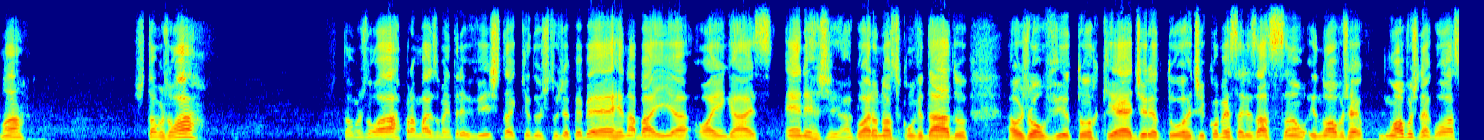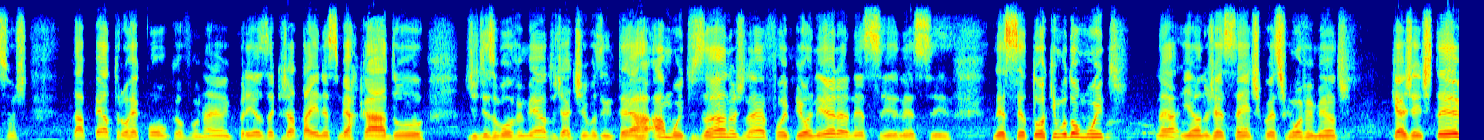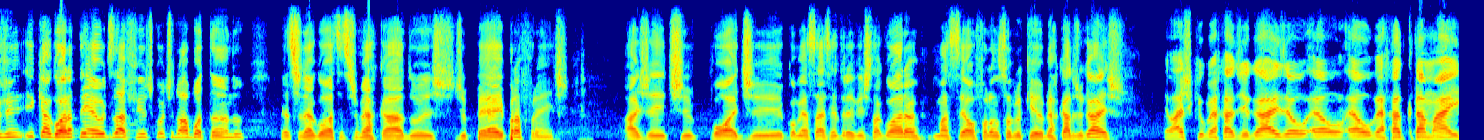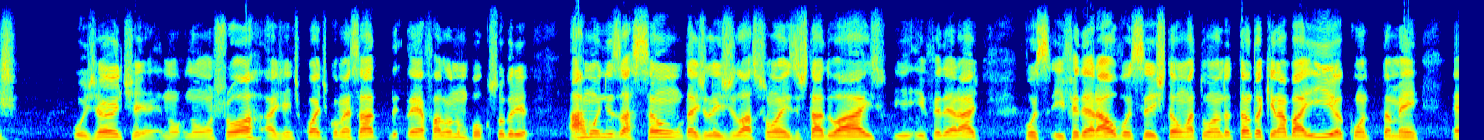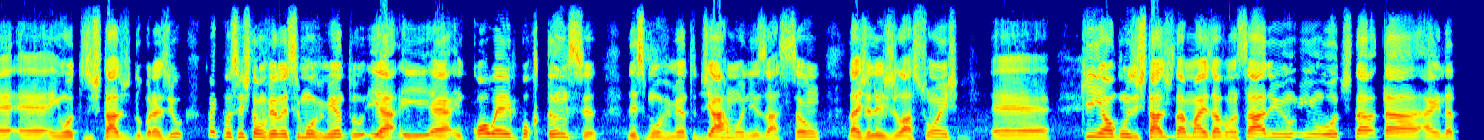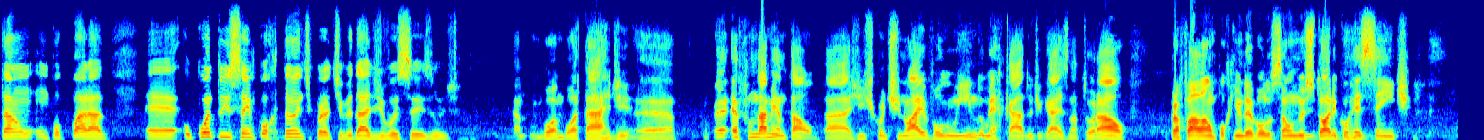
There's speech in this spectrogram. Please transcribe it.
Lá? Estamos no ar? Estamos no ar para mais uma entrevista aqui do Estúdio PBR na Bahia Oil Gas Energy. Agora o nosso convidado é o João Vitor, que é diretor de comercialização e novos, novos negócios da Petro Recôncavo, né? Uma empresa que já está aí nesse mercado de desenvolvimento de ativos em terra há muitos anos, né? Foi pioneira nesse, nesse, nesse setor que mudou muito, né? Em anos recentes com esses movimentos que a gente teve e que agora tem aí o desafio de continuar botando esses negócios, esses mercados de pé e para frente. A gente pode começar essa entrevista agora, Marcel, falando sobre o quê? O mercado de gás? Eu acho que o mercado de gás é o, é o, é o mercado que está mais pujante no, no onshore. A gente pode começar é, falando um pouco sobre harmonização das legislações estaduais e, e federais e federal, vocês estão atuando tanto aqui na Bahia quanto também é, é, em outros estados do Brasil. Como é que vocês estão vendo esse movimento e, a, e, a, e qual é a importância desse movimento de harmonização das legislações? É, que em alguns estados está mais avançado e em outros tá, tá ainda está um, um, pouco parado. É, o quanto isso é importante para a atividade de vocês hoje? Boa, boa tarde. É, é, fundamental tá? a gente continuar evoluindo o mercado de gás natural. Para falar um pouquinho da evolução no histórico recente,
